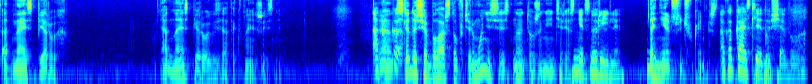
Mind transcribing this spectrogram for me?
одна из первых. Одна из первых взяток в моей жизни. А Э, кака- Следующая была, чтобы в тюрьму не сесть, но это уже неинтересно. Нет, ну рили. Да нет, шучу, конечно. А какая следующая была?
